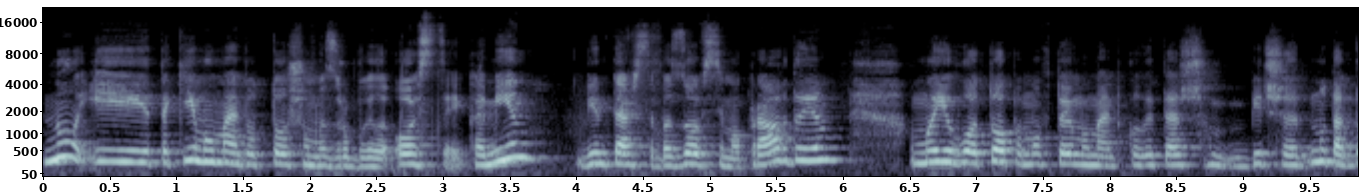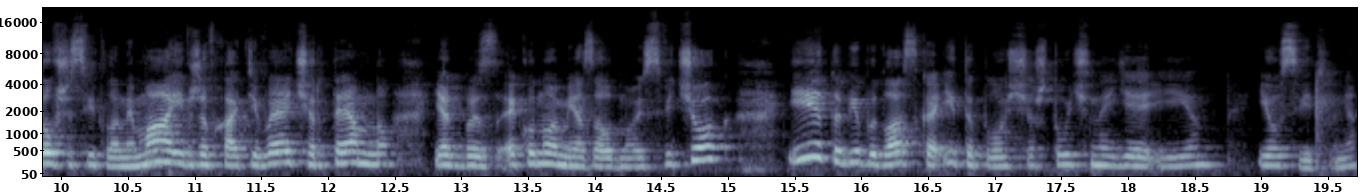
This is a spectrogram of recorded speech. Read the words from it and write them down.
Ну і такий момент, от то, що ми зробили, ось цей камін, він теж себе зовсім оправдує. Ми його топимо в той момент, коли теж більше, ну так довше світла немає, і вже в хаті вечір, темно, якби з економія заодно і свічок. І тобі, будь ласка, і тепло ще штучне є, і, і освітлення.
